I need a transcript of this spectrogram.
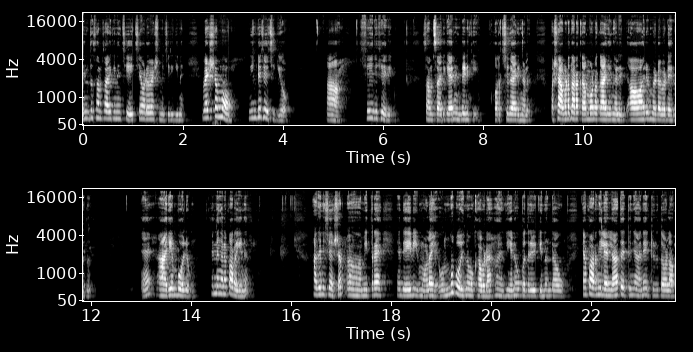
എന്ത് സംസാരിക്കണം ചേച്ചി അവിടെ വിഷമിച്ചിരിക്കുന്നത് വിഷമോ? നിന്റെ ചേച്ചിക്കോ? ആ ശരി ശരി. സംസാരിക്കാനുണ്ട് എനിക്ക് കുറച്ച് കാര്യങ്ങൾ പക്ഷെ അവിടെ നടക്കാൻ പോണ കാര്യങ്ങളിൽ ആരും ഇടപെടരുത്. ഏ ആര്യം പോലും എന്നിങ്ങനെ പറയുന്നു അതിനുശേഷം മിത്ര ദേവി മോളെ ഒന്ന് പോയി നോക്കാം അവിടെ. ഹരിയനെ ഉപദ്രവിക്കുന്നുണ്ടാവും. ഞാൻ പറഞ്ഞില്ല എല്ലാ തെറ്റും ഞാൻ ഏറ്റെടുത്തോളാം.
